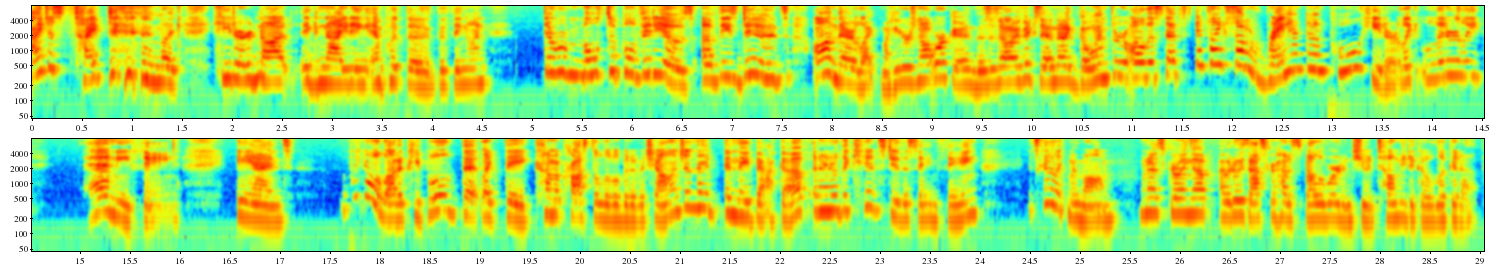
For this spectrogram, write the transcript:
I just typed in like heater not igniting and put the, the thing on. There were multiple videos of these dudes on there, like, my heater's not working, this is how I fix it, and they're like going through all the steps. It's like some random pool heater, like literally anything. And we know a lot of people that like they come across a little bit of a challenge and they and they back up. And I know the kids do the same thing. It's kind of like my mom. When I was growing up, I would always ask her how to spell a word and she would tell me to go look it up.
